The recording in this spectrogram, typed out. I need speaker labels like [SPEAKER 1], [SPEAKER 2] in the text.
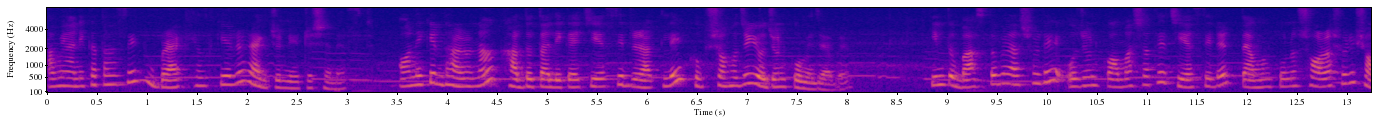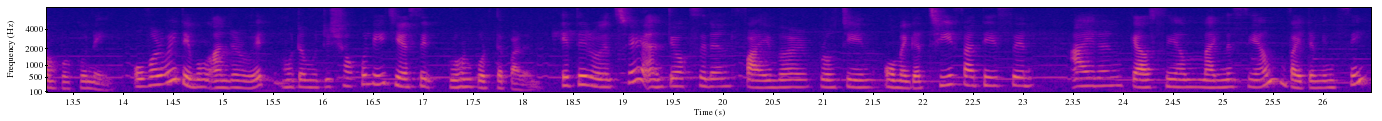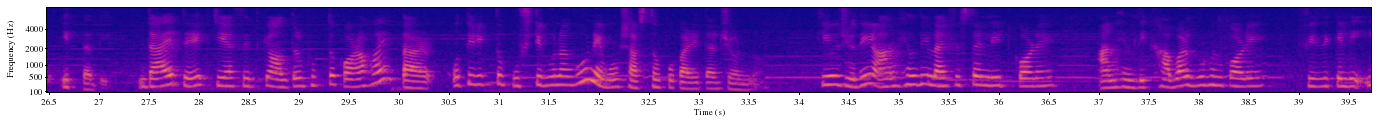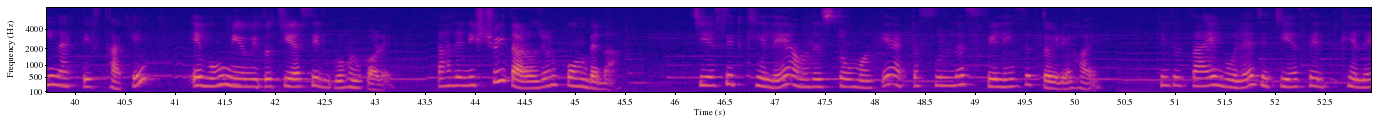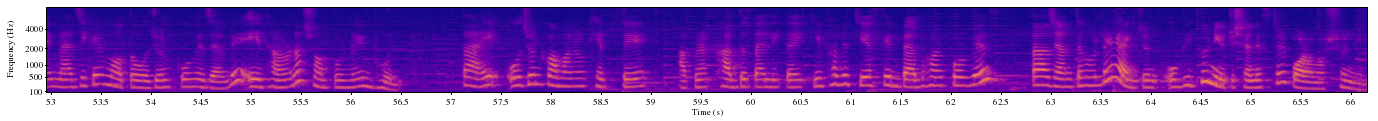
[SPEAKER 1] আমি আনিকা তাহসিন, ব্র্যাক হেলথ কেয়ারের একজন নিউট্রিশনিস্ট। অনেকের ধারণা, খাদ্য তালিকায় চিয়া সিড রাখলে খুব সহজেই ওজন কমে যাবে। কিন্তু বাস্তবে আসলে ওজন কমার সাথে চিয়া সিডের তেমন কোনো সরাসরি সম্পর্ক নেই। ওভারওয়েট এবং আন্ডারওয়েট মোটামুটি সকলেই চিয়া সিড গ্রহণ করতে পারেন। এতে রয়েছে antioxidant, fibre, protein, omega three fatty acid, iron, calcium, magnesium vitamin C ইত্যাদি। ডায়েটে চিয়া সিডকে অন্তর্ভুক্ত করা হয় তার অতিরিক্ত পুষ্টি গুণাগুণ এবং স্বাস্থ্য উপকারিতার জন্য। কেউ যদি আনহেলদি লাইফস্টাইল লিড করে আনহেলদি খাবার গ্রহণ করে ফিজিক্যালি ইনঅ্যাক্টিভ থাকে এবং নিয়মিত চিয়া সিড গ্রহণ করে, তাহলে নিশ্চয়ই তার ওজন কমবে না। চিয়া সিড খেলে আমাদের স্টোমাকে একটা ফুলনেস ফিলিংসের তৈরি হয়। কিন্তু তাই বলে যে চিয়া সিড খেলে ম্যাজিকের মতো ওজন কমে যাবে, এই ধারণা সম্পূর্ণই ভুল। তাই ওজন কমানোর ক্ষেত্রে আপনার খাদ্য তালিকায় কীভাবে চিয়া সিড ব্যবহার করবেন তা জানতে হলে একজন অভিজ্ঞ নিউট্রিশনিস্টের পরামর্শ নিন।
